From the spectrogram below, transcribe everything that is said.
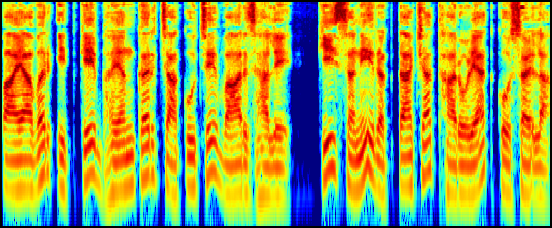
पायावर इतके भयंकर चाकूचे वार झाले की सनी रक्ताच्या थारोळ्यात कोसळला.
